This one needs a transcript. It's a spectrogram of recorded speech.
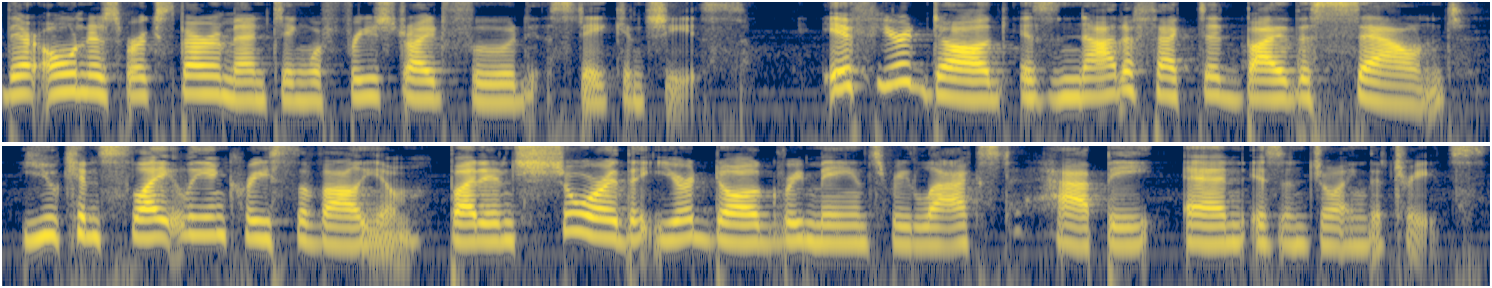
their owners were experimenting with freeze dried food, steak, and cheese. If your dog is not affected by the sound, you can slightly increase the volume, but ensure that your dog remains relaxed, happy, and is enjoying the treats.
